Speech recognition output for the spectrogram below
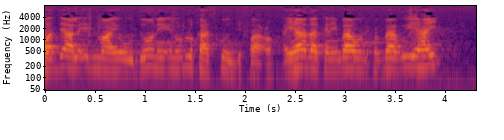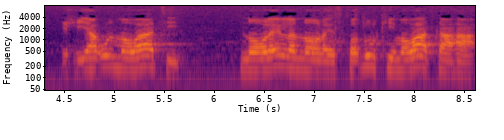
haddii alla idmaayo uu doonayo inuu dhulkaas ku intifaaco. Ay haadaa kani baabun wuxuu baab u yahay ixyaau lmawaati noole la noolaysto dhulkii mawaadka ahaa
